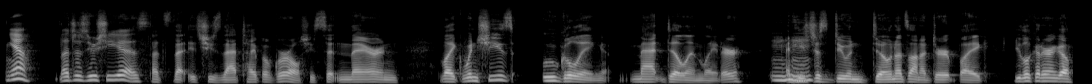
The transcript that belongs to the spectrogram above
Yeah, that's just who she is. That's that. She's that type of girl. She's sitting there and like when she's oogling Matt Dillon later, and Mm-hmm. he's just doing donuts on a dirt bike. You look at her and go,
